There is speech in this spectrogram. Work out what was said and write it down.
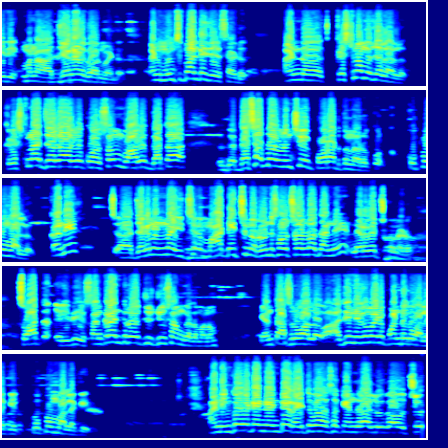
ఇది మన జగన్ గవర్నమెంట్ అండ్ మున్సిపాలిటీ చేశాడు. అండ్ కృష్ణమ్మ జలాలు కృష్ణా జలాల కోసం వాళ్ళు గత దశాబ్దాల నుంచి పోరాడుతున్నారు కుప్పం వాళ్ళు. కానీ జ- జగన్ అన్న ఇచ్చిన మాట ఇచ్చిన రెండు సంవత్సరాల్లో దాన్ని నెరవేర్చుకున్నాడు. స్వాత ఇది సంక్రాంతి రోజు చూసాం కదా మనం. ఎంత అసలు వాళ్ళు అది నిజమైన పండుగ వాళ్ళకి కుప్పం వాళ్ళకి. అండ్ ఇంకొకటి ఏంటంటే రైతు భరోసా కేంద్రాలు కావచ్చు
